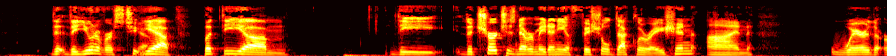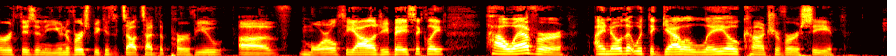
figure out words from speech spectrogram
the, the universe too. Yeah. But the um the the church has never made any official declaration on where the earth is in the universe because it's outside the purview of moral theology basically. However, I know that with the Galileo controversy,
